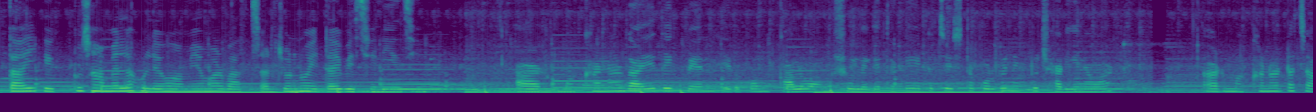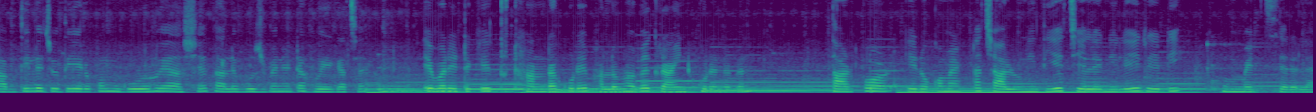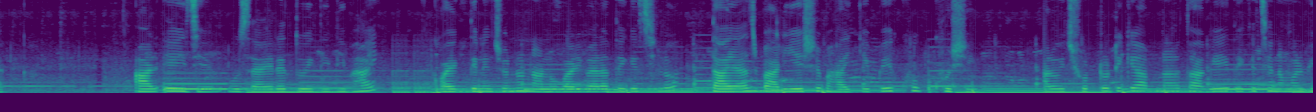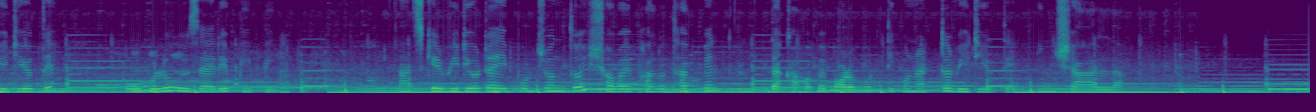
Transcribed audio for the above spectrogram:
তাই একটু ঝামেলা হলেও আমি আমার বাচ্চার জন্য এটাই বেছে নিয়েছি। আর মাখানার গায়ে দেখবেন এরকম কালো অংশ লেগে থাকে। এটা চেষ্টা করবেন একটু ছাড়িয়ে নেওয়ার। আর মাখানাটা চাপ দিলে যদি এরকম গুঁড়ো হয়ে আসে, তাহলে বুঝবেন এটা হয়ে গেছে। এবার এটাকে একটু ঠান্ডা করে ভালোভাবে গ্রাইন্ড করে নেবেন। তারপর এরকম একটা চালুনি দিয়ে চেলে নিলেই রেডি হোমমেড সেরেল্যাক আর এই যে উজায়ের দুই দিদি ভাই কয়েকদিনের জন্য নানু বাড়ি বেড়াতে গেছিল। তাই আজ বাড়ি এসে ভাইকে পেয়ে খুব খুশি। আর ওই ছোট্টটিকে আপনারা তো আগেই দেখেছেন আমার ভিডিওতে। ও হলো উজাইরে পিপি। আজকের ভিডিওটা এই পর্যন্তই। সবাই ভালো থাকবেন। দেখা হবে পরবর্তী কোনো একটা ভিডিওতে, ইনশাআল্লাহ।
